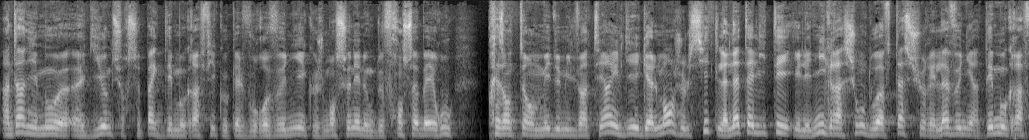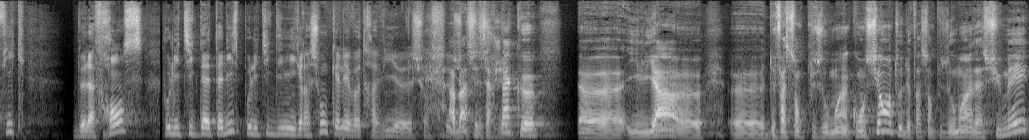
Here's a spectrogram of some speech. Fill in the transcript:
Un dernier mot, euh, Guillaume, sur ce pacte démographique auquel vous reveniez, que je mentionnais, donc de François Bayrou, présenté en mai 2021. Il dit également, je le cite, La natalité et les migrations doivent assurer l'avenir démographique de la France. Politique nataliste, politique d'immigration, quel est votre avis euh, sur ce Ah ben, sur c'est ce certain que euh, il y a, euh, euh, de façon plus ou moins consciente ou de façon plus ou moins assumée,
